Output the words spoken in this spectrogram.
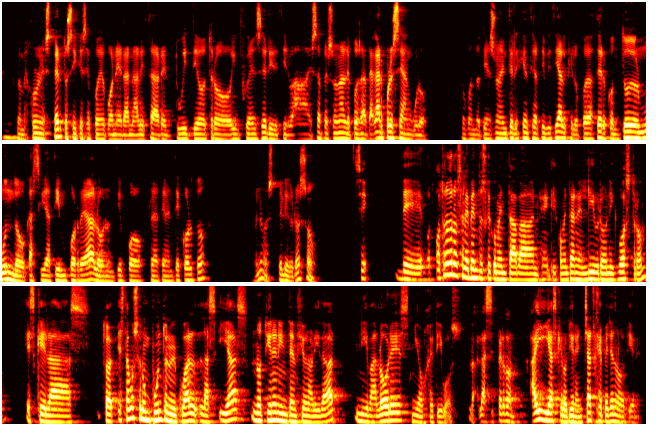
A lo mejor un experto sí que se puede poner a analizar el tweet de otro influencer y decir, ah, a esa persona le puedes atacar por ese ángulo. Pero cuando tienes una inteligencia artificial que lo puede hacer con todo el mundo casi a tiempo real o en un tiempo relativamente corto, bueno, es peligroso. Sí. De, otro de los elementos que comentaban, eh, que comentan en el libro Nick Bostrom es que las, estamos en un punto en el cual las IAs no tienen intencionalidad ni valores ni objetivos. Las, perdón, hay IAs que lo tienen, ChatGPT no lo tiene.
